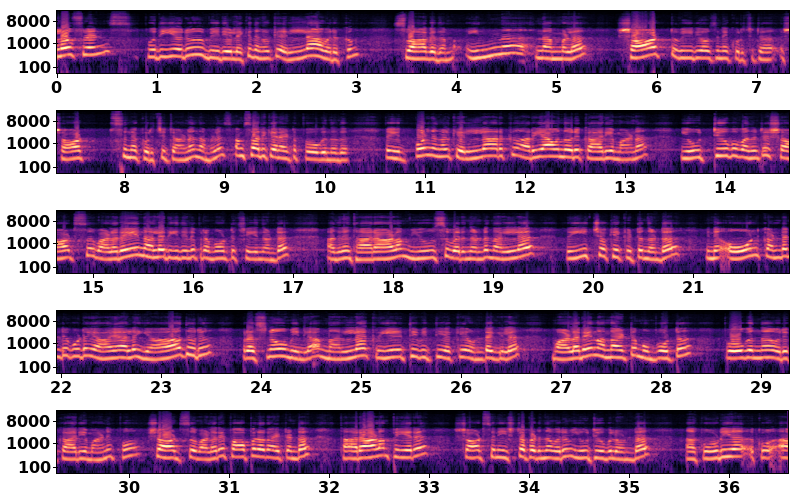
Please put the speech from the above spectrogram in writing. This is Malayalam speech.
ഹലോ ഫ്രണ്ട്സ് പുതിയൊരു വീഡിയോയിലേക്ക് നിങ്ങൾക്ക് എല്ലാവർക്കും സ്വാഗതം. ഇന്ന് നമ്മൾ ഷോർട്ട് വീഡിയോസിനെ കുറിച്ചിട്ട് ഷോർട്സിനെ കുറിച്ചിട്ടാണ് നമ്മൾ സംസാരിക്കാനായിട്ട് പോകുന്നത്. അപ്പോൾ ഇപ്പോൾ നിങ്ങൾക്ക് എല്ലാവർക്കും അറിയാവുന്ന ഒരു കാര്യമാണ്. യൂട്യൂബ് വന്നിട്ട് ഷോർട്സ് വളരെ നല്ല രീതിയിൽ പ്രൊമോട്ട് ചെയ്യുന്നുണ്ട്. അതിന് ധാരാളം വ്യൂസ് വരുന്നുണ്ട്. നല്ല റീച്ചൊക്കെ കിട്ടുന്നുണ്ട്. പിന്നെ ഓൺ കണ്ടന്റ് കൂടെ ആയാൽ യാതൊരു പ്രശ്നവുമില്ല. നല്ല ക്രിയേറ്റിവിറ്റിയൊക്കെ ഉണ്ടെങ്കിൽ വളരെ നന്നായിട്ട് മുമ്പോട്ട് പോകുന്ന ഒരു കാര്യമാണ്. ഇപ്പോൾ ഷോർട്സ് വളരെ പോപ്പുലർ ആയിട്ടുണ്ട്. ധാരാളം പേര് ഷോർട്സിനെ ഇഷ്ടപ്പെടുന്നവരും യൂട്യൂബിലുണ്ട്. കൂടിയ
